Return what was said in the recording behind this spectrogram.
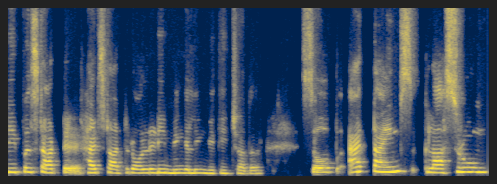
People started had started already mingling with each other. So at times classroom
